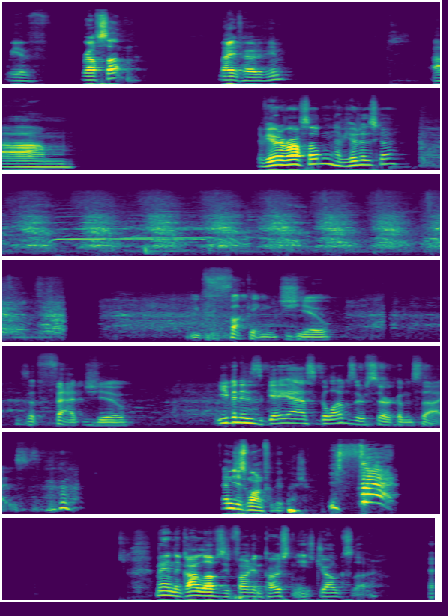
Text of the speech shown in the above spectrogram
We have Ralph Sutton. May have heard of him. Um, have you heard of Ralph Sutton? Have you heard of this guy? You fucking Jew. He's a fat Jew. Even his gay ass gloves are circumcised. And just one for good measure. He's fat! Man, the guy loves his fucking posting his jogs though.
